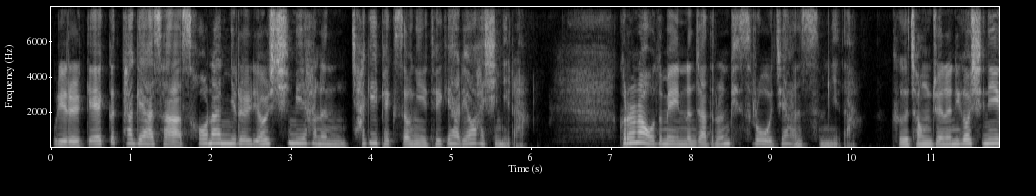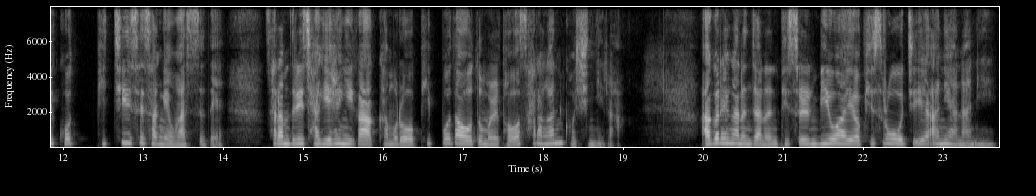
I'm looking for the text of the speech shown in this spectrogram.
우리를 깨끗하게 하사 선한 일을 열심히 하는 자기 백성이 되게 하려 하시니라. 그러나 어둠에 있는 자들은 빛으로 오지 않습니다. 그 정죄는 이것이니 곧 빛이 세상에 왔으되 사람들이 자기 행위가 악함으로 빛보다 어둠을 더 사랑한 것이니라. 악을 행하는 자는 빛을 미워하여 빛으로 오지 아니하나니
